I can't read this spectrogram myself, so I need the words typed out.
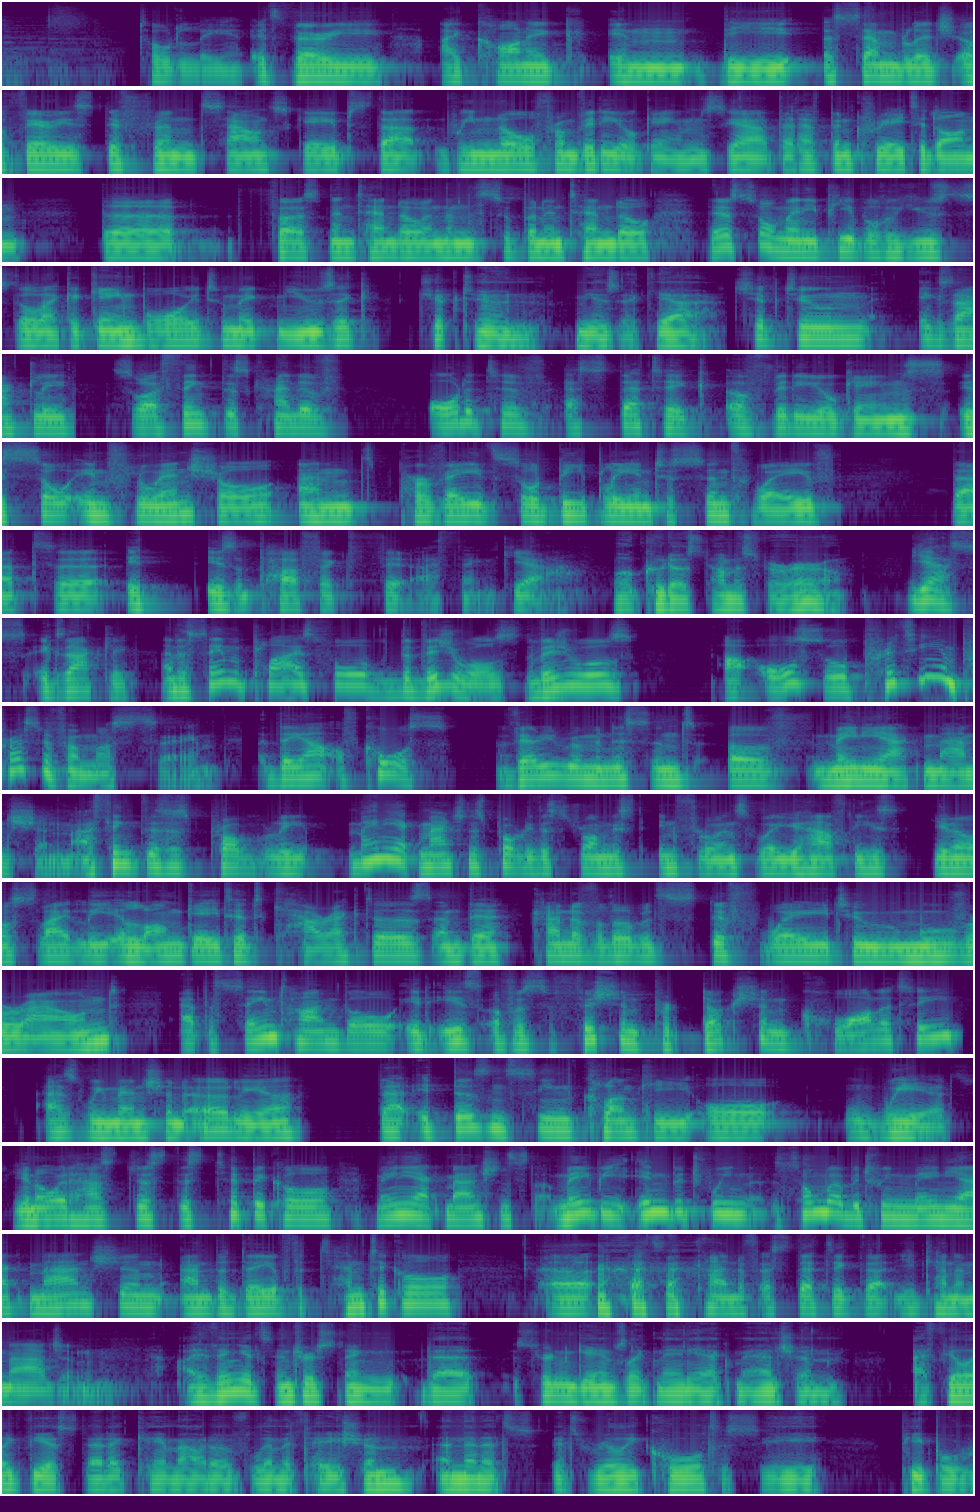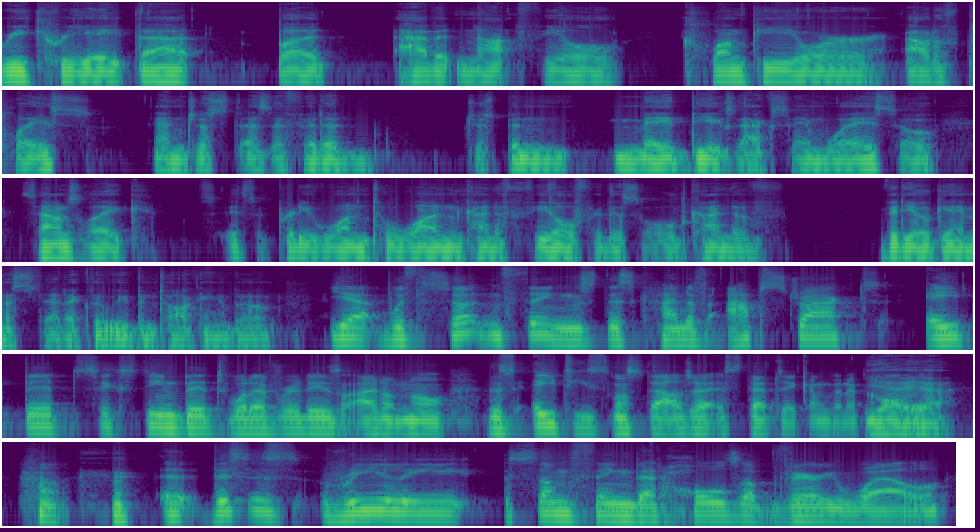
Totally. It's very iconic in the assemblage of various different soundscapes that we know from video games, yeah, that have been created on the first Nintendo and then the Super Nintendo. There's so many people who use still like a Game Boy to make music. Chiptune music, yeah. Chiptune, exactly. So I think this kind of auditive aesthetic of video games is so influential and pervades so deeply into synthwave that uh, it is a perfect fit, I think. Yeah. Well, kudos Thomas Ferrero. Yes, exactly. And the same applies for the visuals. The visuals are also pretty impressive, I must say. They are, of course, very reminiscent of Maniac Mansion. I think this is probably Maniac Mansion is probably the strongest influence where you have these, you know, slightly elongated characters and they're kind of a little bit stiff way to move around. At the same time, though, it is of a sufficient production quality, as we mentioned earlier, that it doesn't seem clunky or weird. You know, it has just this typical Maniac Mansion stuff, maybe in between, somewhere between Maniac Mansion and the Day of the Tentacle. Uh, that's the kind of aesthetic that you can imagine. I think it's interesting that certain games like Maniac Mansion, I feel like the aesthetic came out of limitation, and then it's it's really cool to see people recreate that, but have it not feel clunky or out of place, and just as if it had just been made the exact same way. So sounds like it's a pretty one to one kind of feel for this old kind of video game aesthetic that we've been talking about. Yeah, with certain things, this kind of abstract 8 bit, 16 bit, whatever it is, I don't know, this 80s nostalgia aesthetic, I'm going to call Yeah, it. yeah. Uh, this is really something that holds up very well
